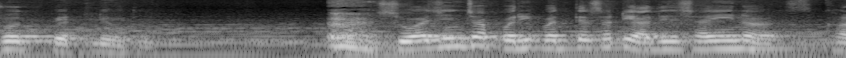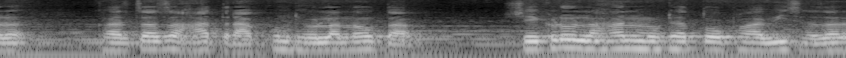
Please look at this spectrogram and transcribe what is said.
جوت پیٹلی ہوا پريپتيا سى آدل شاہيں خرچا چاہ ركھن ٹيولا نتا شیکفا ویس ہزار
